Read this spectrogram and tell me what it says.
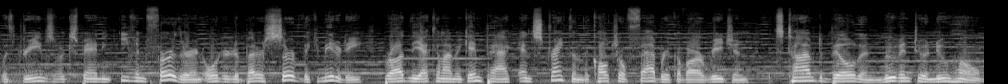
With dreams of expanding even further in order to better serve the community, broaden the economic impact, and strengthen the cultural fabric of our region, it's time to build and move into a new home.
